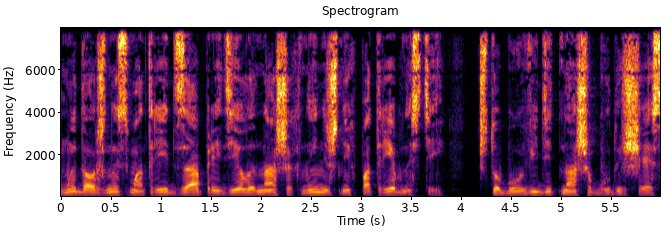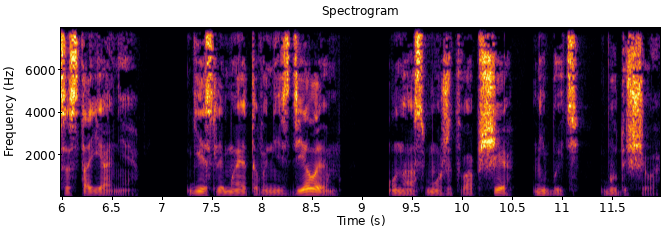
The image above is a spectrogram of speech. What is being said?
мы должны смотреть за пределы наших нынешних потребностей, чтобы увидеть наше будущее состояние. Если мы этого не сделаем, у нас может вообще не быть будущего.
